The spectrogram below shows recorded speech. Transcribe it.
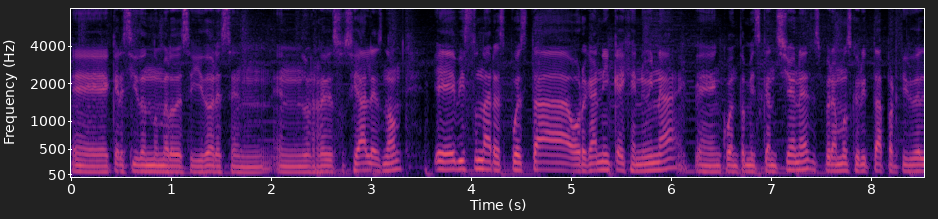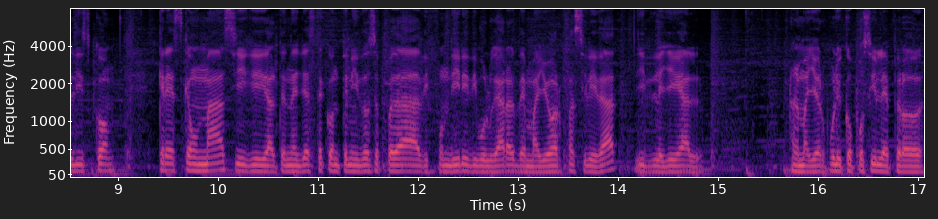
eh, he crecido en número de seguidores en, en las redes sociales, ¿no? He visto una respuesta orgánica y genuina en cuanto a mis canciones. Esperemos que ahorita a partir del disco crezca aún más y al tener ya este contenido se pueda difundir y divulgar de mayor facilidad y le llegue al, al mayor público posible. Pero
